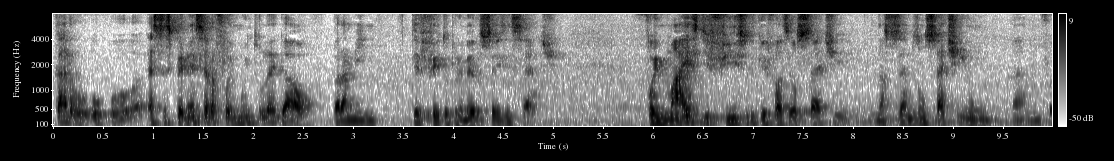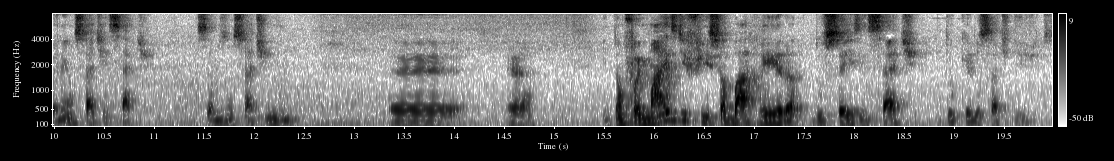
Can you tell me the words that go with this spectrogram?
Cara, o, o, essa experiência ela foi muito legal para mim, ter feito o primeiro 6 em 7. Foi mais difícil do que fazer o 7. Nós fizemos um 7 em 1, né? não foi nem um 7 em 7. Nós fizemos um 7 em 1. É, é. Então foi mais difícil a barreira do 6 em 7 do que dos 7 dígitos.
